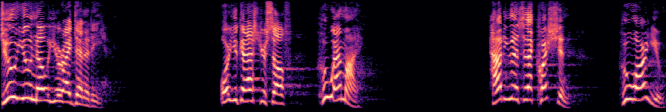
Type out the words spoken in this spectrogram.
Do you know your identity? Or you could ask yourself, Who am I? How do you answer that question? Who are you?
